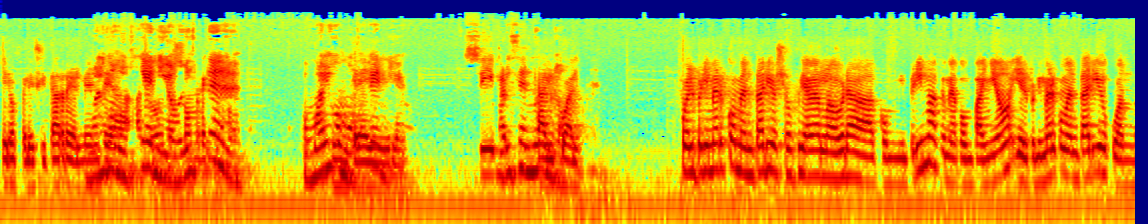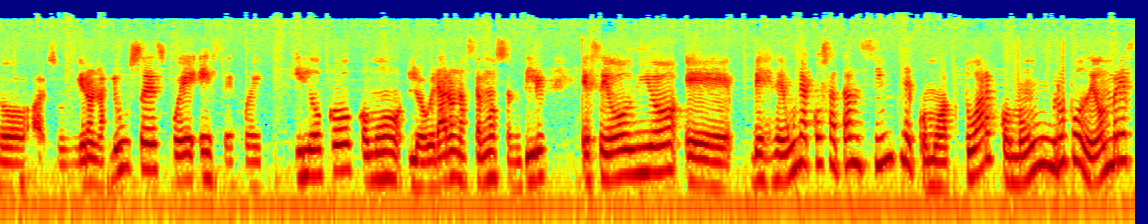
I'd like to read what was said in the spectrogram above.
quiero felicitar realmente como algo homogéneo, ¿viste? Como algo homogéneo. Sí, parece Tal cual. Fue el primer comentario, yo fui a ver la obra con mi prima que me acompañó y el primer comentario cuando subieron las luces fue ese, fue qué loco cómo lograron hacernos sentir ese odio eh, desde una cosa tan simple como actuar como un grupo de hombres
